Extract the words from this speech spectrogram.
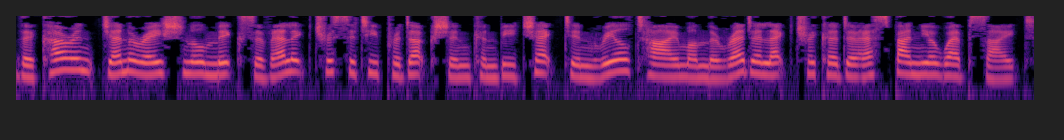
The current generational mix of electricity production can be checked in real time on the Red Eléctrica de España website.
